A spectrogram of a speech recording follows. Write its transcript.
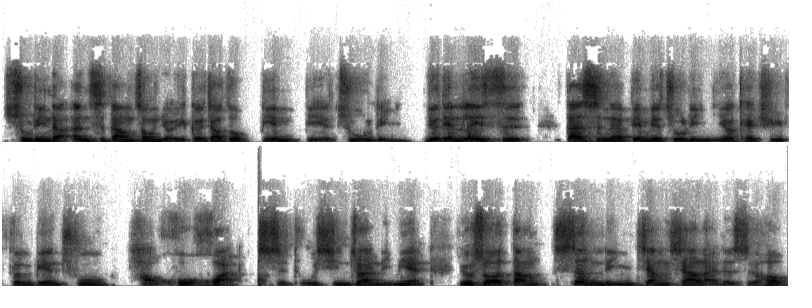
属灵的恩赐当中有一个叫做辨别诸灵，有点类似。但是呢，辨别诸灵，你又可以去分辨出好或坏。使徒行传里面有说，当圣灵降下来的时候，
